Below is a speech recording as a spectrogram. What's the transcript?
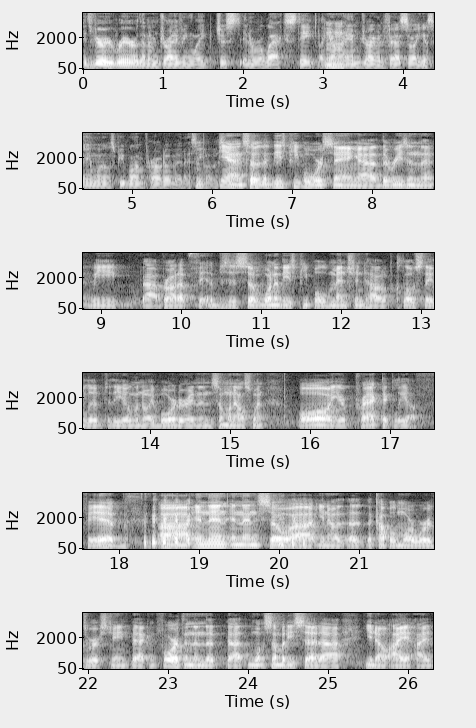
it's very rare that I'm driving like just in a relaxed state. Like Mm-hmm. I, I am driving fast, so I guess I am one of those people. I'm proud of it. I suppose. Yeah, and so th- these people were saying uh, the reason that we uh, brought up fibs is so one of these people mentioned how close they live to the Illinois border, and then someone else went, "Oh, you're practically a fib," uh, and then and then so uh, you know a, a couple more words were exchanged back and forth, and then the uh, somebody said, uh, "You know, I I,"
